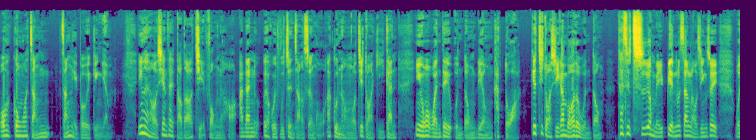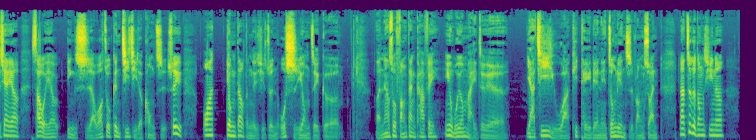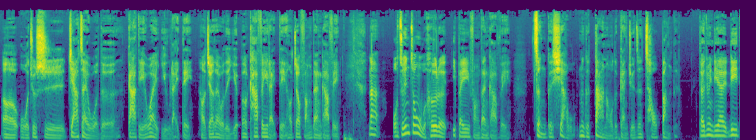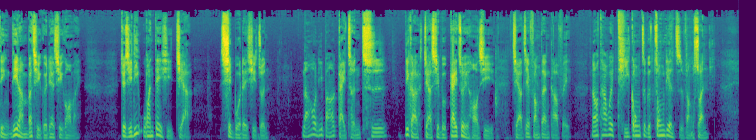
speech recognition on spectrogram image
我讲我长长也不会经验。因为哦，现在岛岛要解封了哈，阿丹要恢复正常生活。阿滚红哦，这段期间，因为我玩的运动量较大，就这段时间不好的运动，但是吃又没变，都伤脑筋，所以我现在要稍微要饮食啊，我要做更积极的控制。所以我用到等的时尊，我使用这个呃，人家说防弹咖啡，因为我有买这个亚基油啊，可以提炼的中链脂肪酸。那这个东西呢？呃，我就是加在我的咖碟外油来兑，好加在我的油呃咖啡来兑，好叫防弹咖啡。那我昨天中午喝了一杯防弹咖啡，整个下午那个大脑的感觉真的超棒的。他说你爱你顶你俩不起过，你要起过没？就是你玩的是加食物的时阵，然后你把它改成吃，你把加食物改最好是加这防弹咖啡，然后它会提供这个中链脂肪酸。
